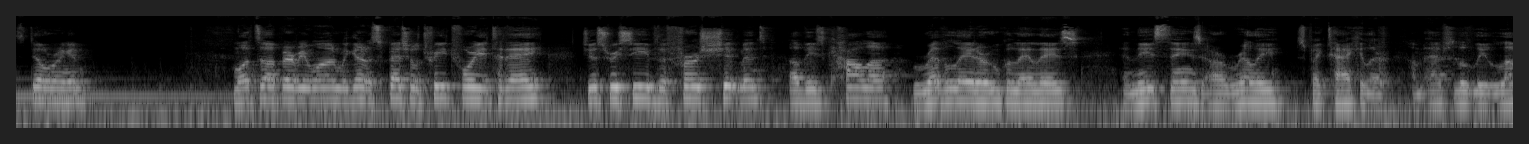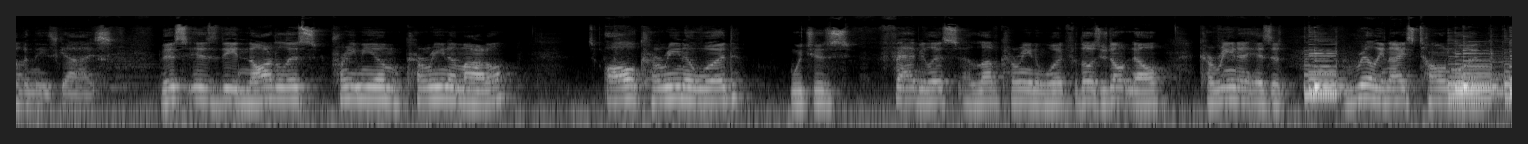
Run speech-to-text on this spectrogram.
Still ringing. What's up everyone? We got a special treat for you today. Just received the first shipment of these Kala Revelator ukuleles and these things are really spectacular. I'm absolutely loving these guys. This is the Nautilus Premium Korina model. It's all Korina wood, which is fabulous. I love Korina wood. For those who don't know, Korina is a really nice tone wood.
